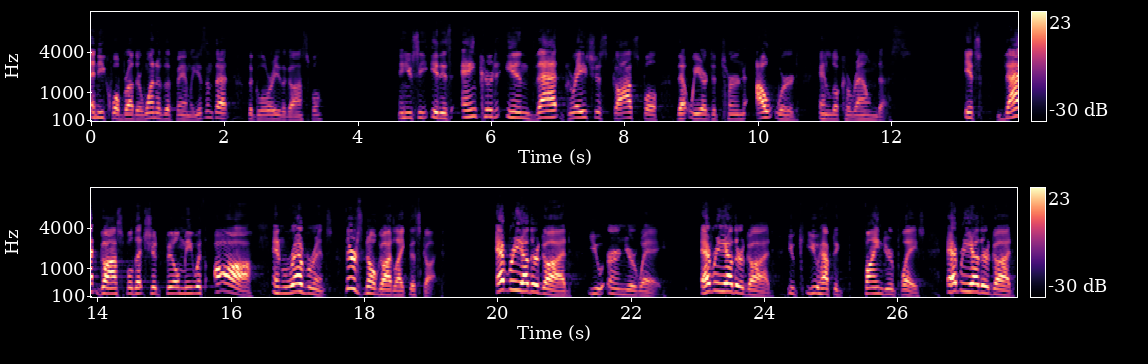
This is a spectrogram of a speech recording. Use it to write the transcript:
an equal brother, one of the family. Isn't that the glory of the gospel? And you see, it is anchored in that gracious gospel that we are to turn outward and look around us. It's that gospel that should fill me with awe and reverence. There's no God like this God. Every other God, you earn your way. Every other God, you, you have to find your place. Every other God,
